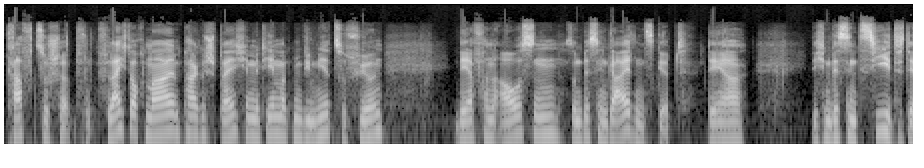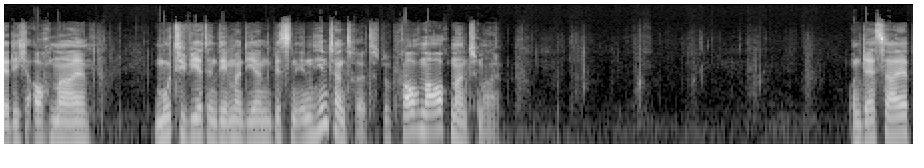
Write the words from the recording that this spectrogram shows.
Kraft zu schöpfen. Vielleicht auch mal ein paar Gespräche mit jemandem wie mir zu führen, der von außen so ein bisschen Guidance gibt, der dich ein bisschen zieht, der dich auch mal motiviert, indem er dir ein bisschen in den Hintern tritt. Du brauchst man auch manchmal. Und deshalb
